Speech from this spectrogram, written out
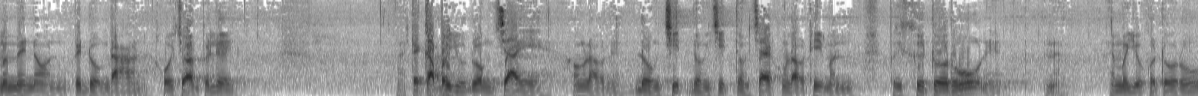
มันไม่นอนเป็นดวงดาว โคจรไปเรื่อยแต่กลับมาอยู่ดวงใจของเราเนี่ย ดวงจิตดวงจิตดวงใจของเราที่มันคือตัวรู้เนี่ยนะให้มาอยู่กับตัวรู้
